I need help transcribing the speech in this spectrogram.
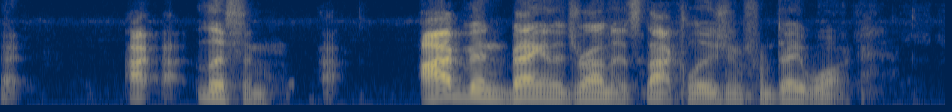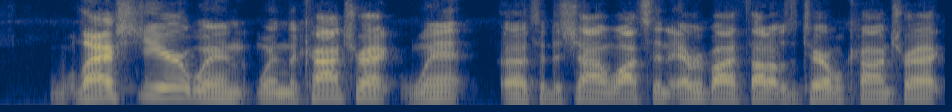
I, I listen. I've been banging the drum that it's not collusion from day one. Last year, when when the contract went uh, to Deshaun Watson, everybody thought it was a terrible contract.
